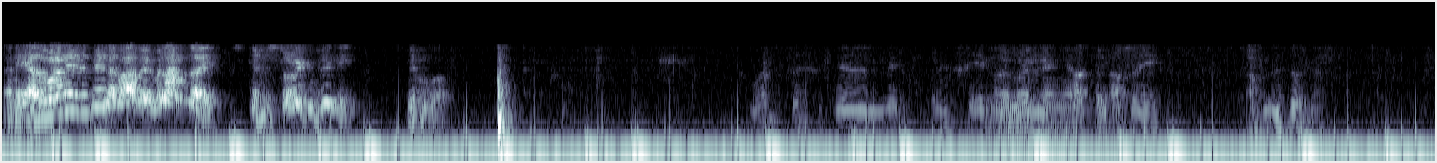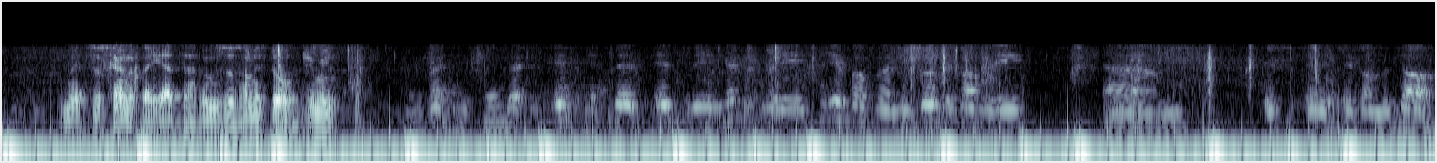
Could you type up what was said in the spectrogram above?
And the other one is the din of Avim Melamdai. It's a different story completely. It's different world. What's the uh, mitzvah of mezuzah? Mitzvah Chenuch, they had to have a mezuzah door. What do you mean? Right. The, if, if the if the the chiyuv of the mezuzah is on the um is, is is on the dog.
